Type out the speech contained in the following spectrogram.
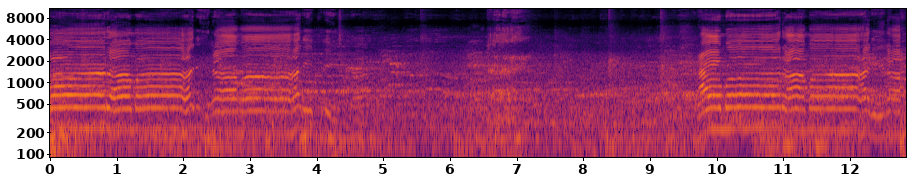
ರಾಮ ರಾಮ ಹರಿ ರಾಮ ಹರಿ ಕೃಷ್ಣ. ರಾಮ ರಾಮ ಹರಿ ರಾಮ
